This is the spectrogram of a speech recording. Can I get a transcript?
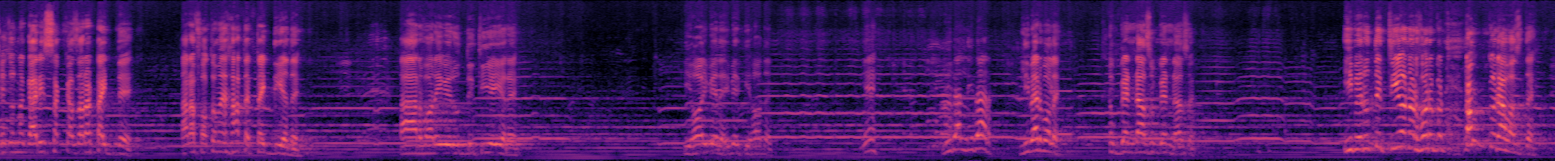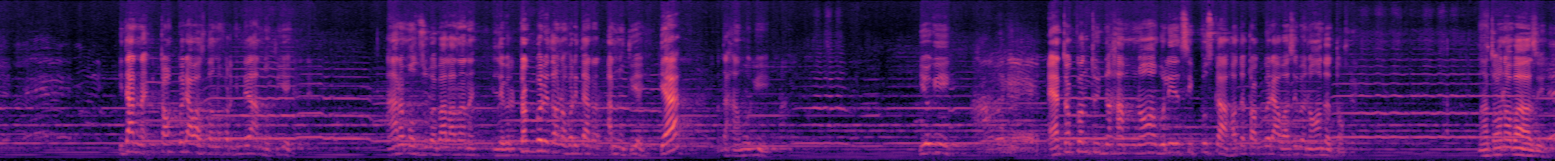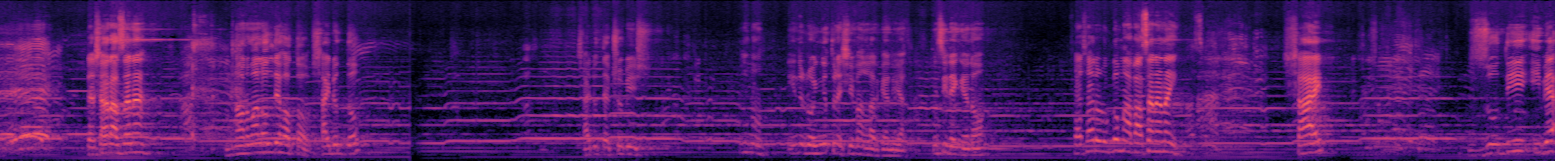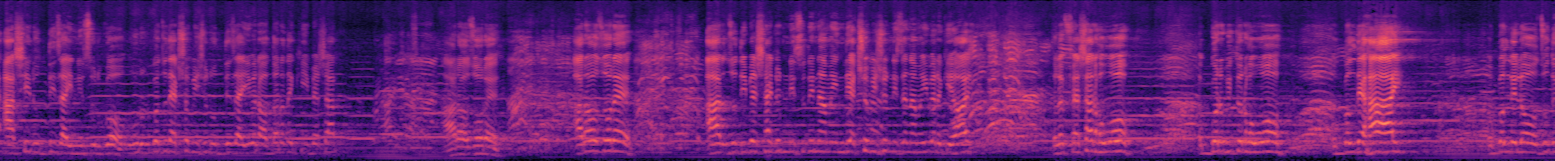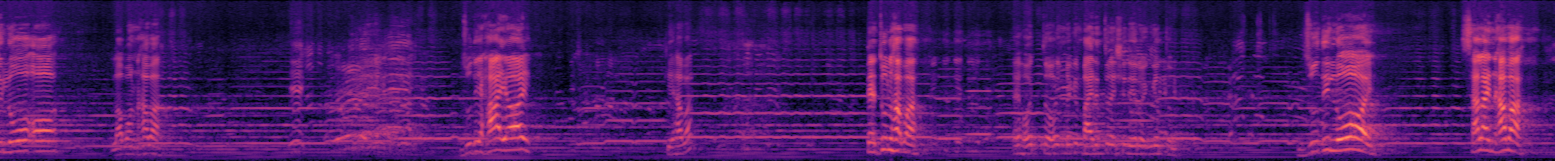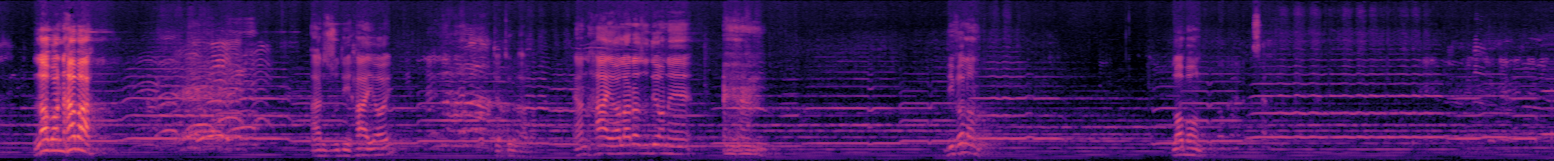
সেজন্য গাড়ির চাক্কা যারা টাইট দেয়, তারা প্রথমে হাতের টাইট দিয়ে দেয়। তারপরে এবার উদ্দিত রে। কি হয় বের এবার কি হবে এ লিভার লিভার লিভার বলে। গেন্ডা আছে গেন্ডা আছে। ইবের উদ্দিক তিও না হর টক করে আওয়াজ দেয় ইদার না টক করে আওয়াজ দাও পর কিন্তু আর নতি আর মজুবে বালা জানে ইলে করে টক করে দাও পর তার আর নতি কিয়া? হামগি। ইয়োগি? এতক্ষণ তুই হাম ন বলি সিপুসকা হতে টক করে আওয়াজ হবে ন দে তো। না তো না বাজি প্রেশার আছে না? নর্মাল হল দিয়ে হতো ষাট উদ্দ ষাট উদ্দ একশো বিশ। ইনি রোহিঙ্গা তো নেশি বাংলার কেনিয়া নিচি ডেঙ্গে ন। ফেসার রোগ মা বাসা না নাই? ষাট যদি ইবে আশির উদ্দি যাই নিচুর্গ উর্গ যদি একশো বিশের উদ্দি যাই এবার অন্তরতে কি পেশার? আরও জোরে আরও জোরে। আর যদি বে ষাটের নিচু দিন নামে, ইন্দি একশো বিশের নিচে নামে এবার কি হয়? তাহলে ফেসার হব উগ্গর ভিতর হব উগ্গল দে হাই, উগ্গল দিল, যদি লো অ, লবণ হাবা। যদি হাই হয়, কি হাবা? তেঁতুল হাবা এ, হইতো বাইরে তো এসে রোহিঙ্গা তো। যদি লয় সালাইন হাবা লবণ হাবা আর যদি হাই হয়, তেঁতুল হাবা এখন হাই অলারা যদি অনে বিফলন, লবণ।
